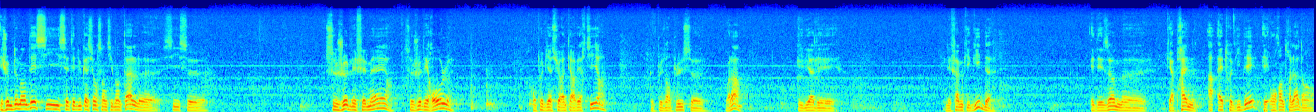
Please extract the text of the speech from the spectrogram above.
et je me demandais si cette éducation sentimentale, si ce, jeu de l'éphémère, ce jeu des rôles, qu'on peut bien sûr intervertir, de plus en plus, euh, voilà, il y a des, des femmes qui guident et des hommes euh, qui apprennent à être guidés, et on rentre là dans,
